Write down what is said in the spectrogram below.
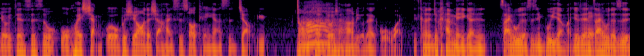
有一件事是我我会想，我我不希望我的小孩是受填鸭式教育，那我可能就会想要留在国外，啊、可能就看每一个人在乎的事情不一样嘛。有些人在乎的是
